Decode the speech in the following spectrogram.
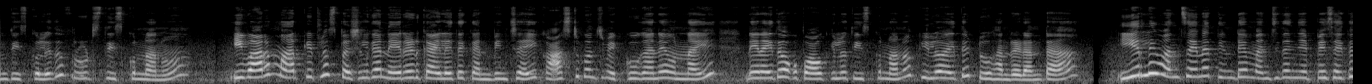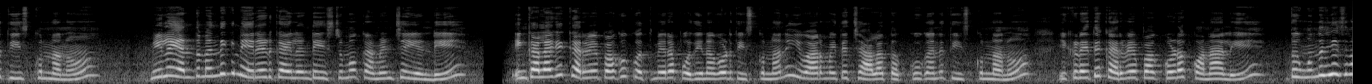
ఏం తీసుకోలేదు ఫ్రూట్స్ తీసుకున్నాను. ఈ వారం మార్కెట్లో స్పెషల్గా నేరేడు కాయలు అయితే కనిపించాయి. కాస్ట్ కొంచెం ఎక్కువగానే ఉన్నాయి. నేనైతే ఒక పావు కిలో తీసుకున్నాను. కిలో అయితే టూ హండ్రెడ్ అంట. ఇయర్లీ వన్స్ అయినా తింటే మంచిదని చెప్పేసి అయితే తీసుకున్నాను. మీలో ఎంతమందికి నేరేడుకాయలు అంటే ఇష్టమో కమెంట్ చేయండి. ఇంకా అలాగే కరివేపాకు కొత్తిమీర పుదీనా కూడా తీసుకున్నాను. ఈ వారం అయితే చాలా తక్కువగానే తీసుకున్నాను. ఇక్కడైతే కరివేపాకు కూడా కొనాలి. ఇంతకు ముందు చేసిన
